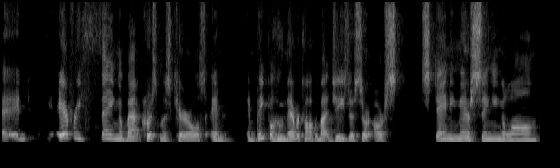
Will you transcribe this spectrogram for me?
and everything about Christmas carols. And and people who never talk about Jesus are, are standing there singing along.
